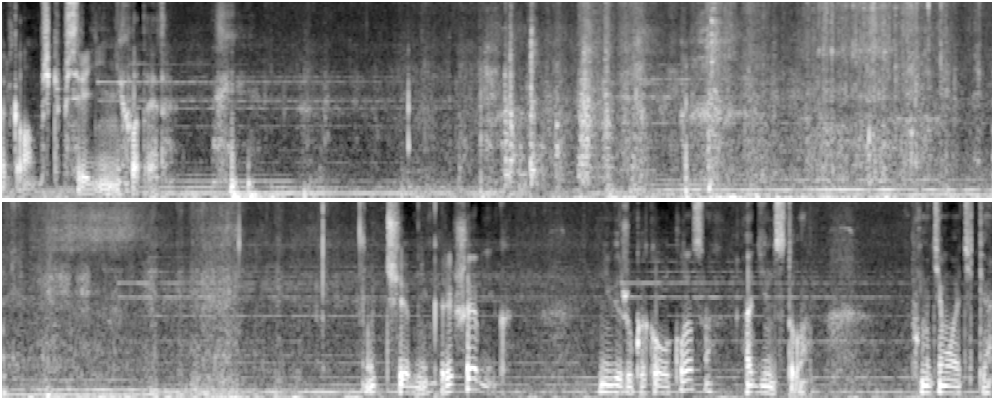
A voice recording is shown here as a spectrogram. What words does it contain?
Только лампочки посередине не хватает. Учебник, решебник. Не вижу какого класса. 11 по математике.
